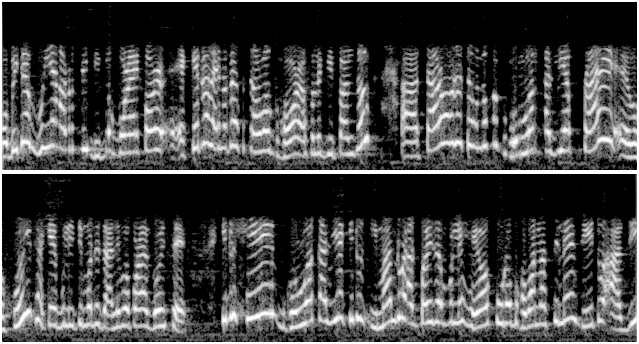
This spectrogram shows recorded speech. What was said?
ববিতা ভূঞা আৰু যি দীপক বৰাইকৰ একেটা লাইনতে আছে তেওঁলোকৰ ঘৰ আচলতে কৃপাঞ্জল। আহ, তাৰ বাবে তেওঁলোকৰ ঘৰুৱা কাজিয়া প্ৰায় হৈ থাকে বুলি ইতিমধ্যে জানিব পৰা গৈছে। কিন্তু সেই ঘৰুৱা কাজিয়া কিন্তু ইমান দূৰ আগবাঢ়ি যাব বুলি সেয়াও কোনো ভবা নাছিলে যিহেতু আজি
